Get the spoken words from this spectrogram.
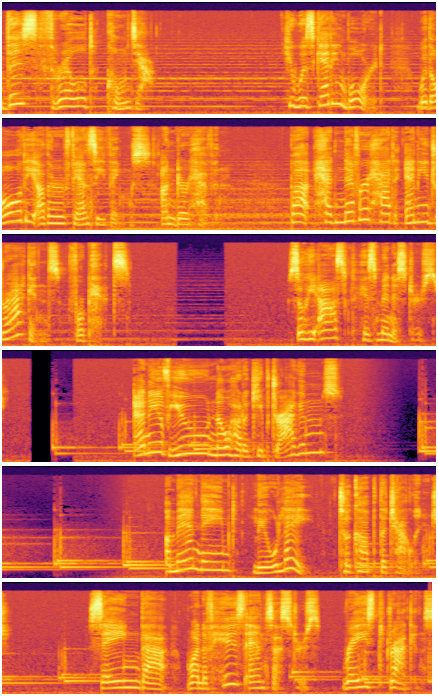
This thrilled Kong Jia. He was getting bored with all the other fancy things under heaven, but had never had any dragons for pets. So he asked his ministers Any of you know how to keep dragons? a man named Liu Lei took up the challenge, saying that one of his ancestors raised dragons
